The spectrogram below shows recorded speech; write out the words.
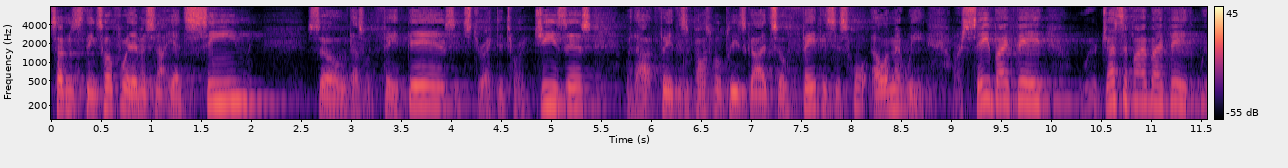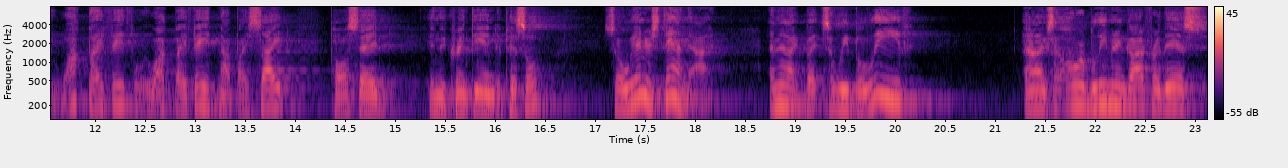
substance things hoped for, that it's not yet seen. So that's what faith is. It's directed toward Jesus. Without faith, it's impossible to please God. So faith is this whole element. We are saved by faith. We're justified by faith. We walk by faith. We walk by faith, not by sight. Paul said in the Corinthian epistle. So we understand that. And then, like, but so we believe, and I say, oh, we're believing in God for this.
